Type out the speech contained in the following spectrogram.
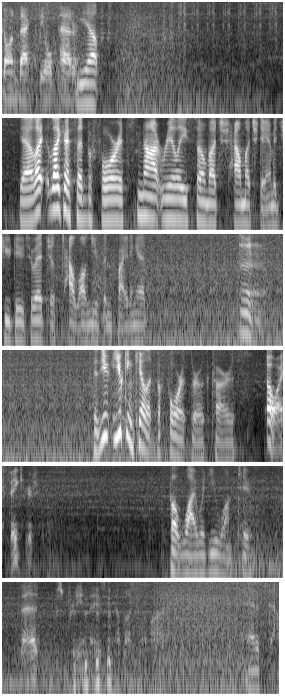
gone back to the old pattern. Yep. Yeah, like like I said before, it's not really so much how much damage you do to it, just how long you've been fighting it. Mm. Because you you can kill it before it throws cars, Oh, I figured but why would you want to? that was pretty amazing. I'm not gonna lie. And it's down.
